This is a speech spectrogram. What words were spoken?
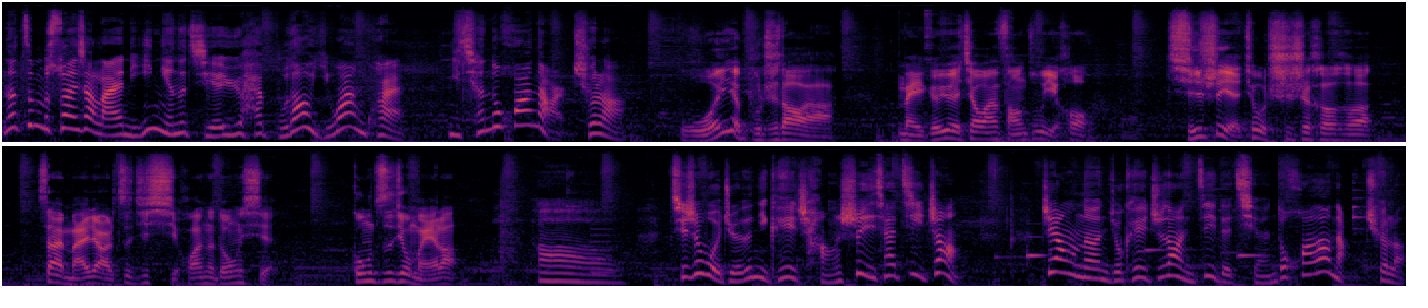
那这么算下来，你一年的结余还不到一万块，你钱都花哪儿去了？我也不知道啊，每个月交完房租以后，其实也就吃吃喝喝。再买点自己喜欢的东西，工资就没了。哦，其实我觉得你可以尝试一下记账，这样呢，你就可以知道你自己的钱都花到哪去了，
